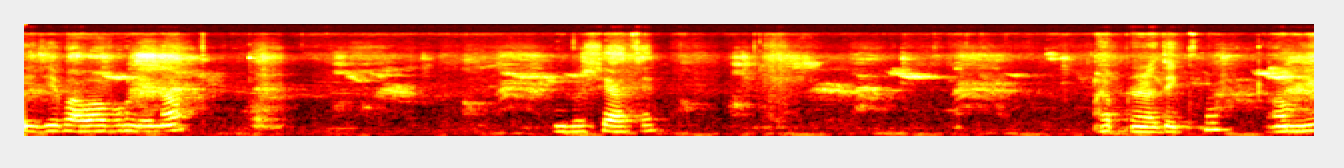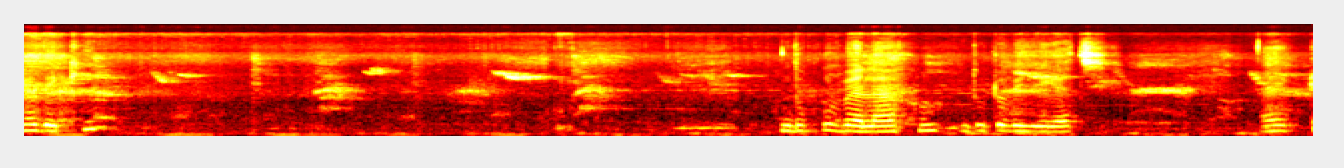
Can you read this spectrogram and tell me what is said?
এই যে বাবা ভোলেনাথ বসে আছেন। আপনারা দেখুন, আমিও দেখি। দুপুরবেলা এখন দুটো বেজে গেছে। আর একটু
